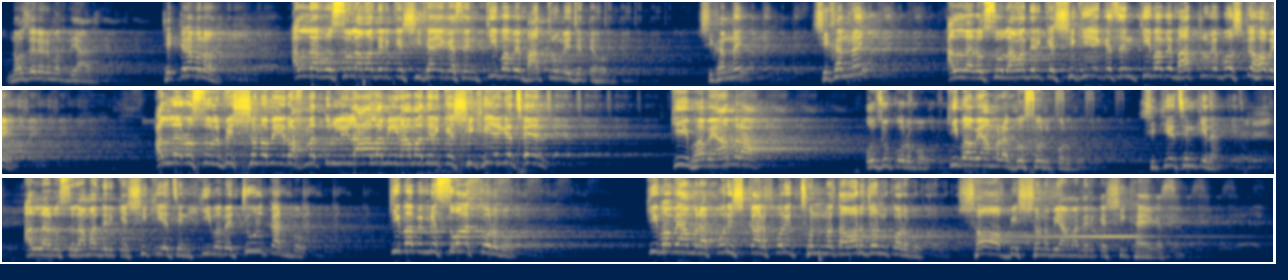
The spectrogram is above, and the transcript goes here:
নজরের মধ্যে আসবে। ঠিক কিনা বলো? আল্লাহ রসুল আমাদেরকে শিখাই গেছেন কীভাবে বাথরুমে যেতে হবে। শিখান নাই? শিখান নাই? আল্লাহ রসুল আমাদেরকে শিখিয়ে গেছেন কীভাবে বাথরুমে বসতে হবে। আল্লাহ রসুল বিশ্বনবী রহমাতুল্লিল আলমিন আমাদেরকে শিখিয়ে গেছেন কীভাবে আমরা অজু করব, কীভাবে আমরা গোসল করব। শিখিয়েছেন কিনা? আল্লাহ রসুল আমাদেরকে শিখিয়েছেন কীভাবে চুল কাটব, কীভাবে মেসোয়াক করব, কীভাবে আমরা পরিষ্কার পরিচ্ছন্নতা অর্জন করব, সব বিশ্বনবী আমাদেরকে শিখায় গেছেন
